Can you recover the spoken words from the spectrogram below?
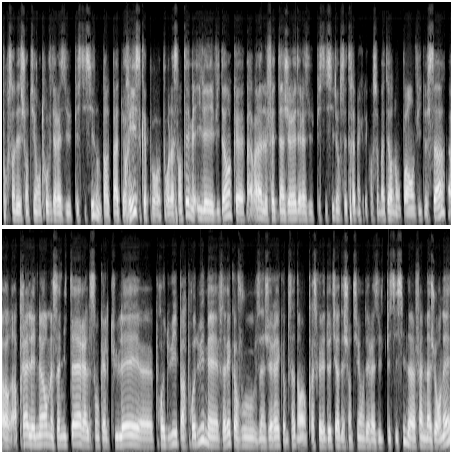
pourcents des échantillons on trouve des résidus de pesticides On ne parle pas de risque pour, pour la santé, mais il est évident que bah voilà, le fait d'ingérer des résidus de pesticides, on sait très bien que les consommateurs n'ont pas envie de ça. Alors après, les normes sanitaires, elles sont calculées euh, produit par produit, mais vous savez, quand vous ingérez comme ça dans presque les deux tiers d'échantillons des résidus de pesticides, à la fin de la journée,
